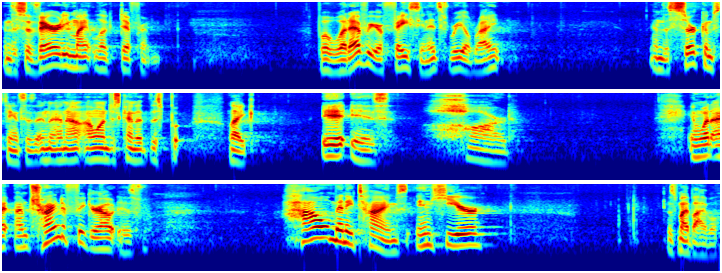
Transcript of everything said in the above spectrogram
and the severity might look different, but whatever you're facing, it's real, right? And the circumstances. And, and I, I want to just kind of this put, like, it is hard. And what I, I'm trying to figure out is how many times in here is my Bible?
